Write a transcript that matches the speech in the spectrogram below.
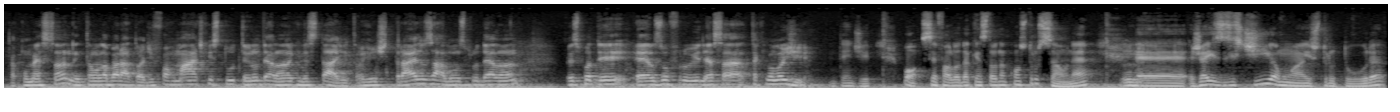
está começando, então o laboratório de informática estudo tem no Delano aqui na cidade. Então a gente traz os alunos para o Delano para eles poderem é, usufruir dessa tecnologia. Entendi. Bom, você falou da questão da construção, né? Uhum. É, já existia uma estrutura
